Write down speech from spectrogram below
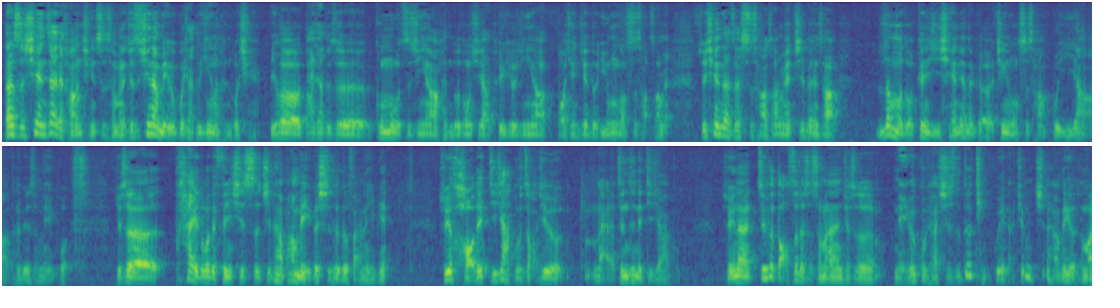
但是现在的行情是什么呢？就是现在每个国家都印了很多钱，以后大家都是公募资金啊，很多东西啊，退休金啊，保险金都用到市场上面，所以现在在市场上面基本上那么多跟以前的那个金融市场不一样啊，特别是美国，就是太多的分析师基本上把每个石头都翻了一遍，所以好的低价股早就买了真正的低价股。所以呢，最后导致的是什么呢？就是每个股票其实都挺贵的，就基本上没有什么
